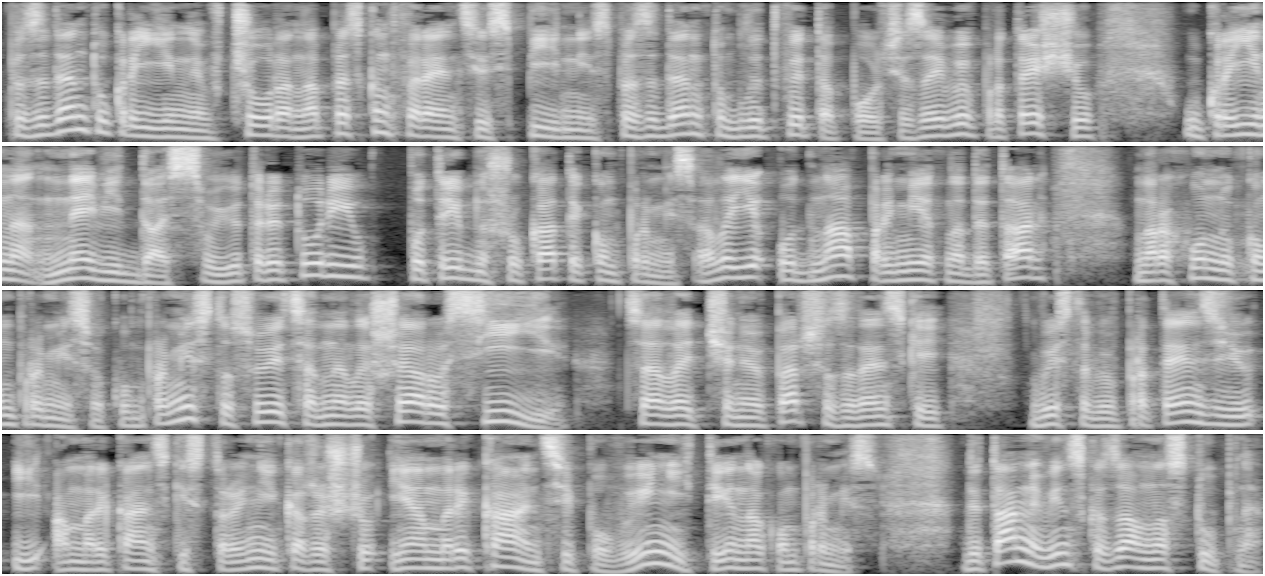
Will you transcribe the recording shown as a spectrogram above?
президент України вчора на прес-конференції спільній з президентом Литви та Польщі заявив про те, що Україна не віддасть свою територію, потрібно шукати компроміс. Але є одна примітна деталь на рахунок компромісу. Компроміс стосується не лише Росії. Це ледь чи не вперше Зеленський виставив претензію і американській стороні каже, що і американці повинні йти на компроміс. Детально він сказав наступне:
